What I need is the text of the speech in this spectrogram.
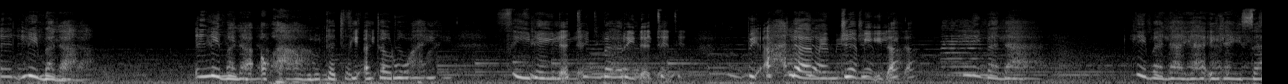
لم لا؟ لم لا أحاول تدفئة روحي في ليلة باردة بأحلام جميلة؟ لم لا. لم لا يا إليزا.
